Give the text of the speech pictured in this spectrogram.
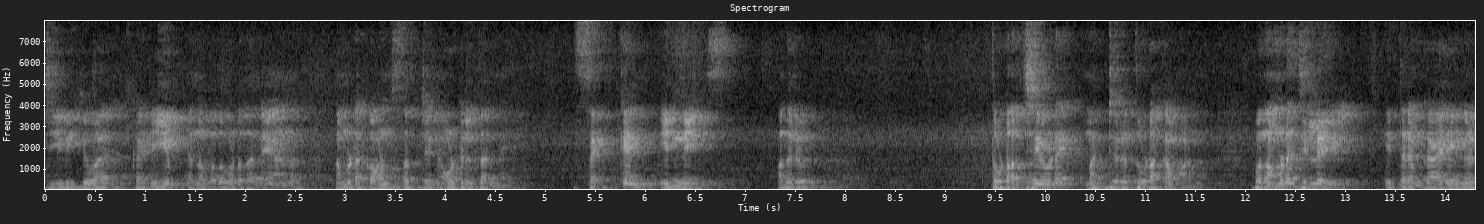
ജീവിക്കുവാൻ കഴിയും എന്നുള്ളത് കൊണ്ട് തന്നെയാണ് നമ്മുടെ കോൺസെപ്റ്റ് നോട്ടിൽ തന്നെ സെക്കൻഡ് ഇന്നിങ്സ് അതൊരു തുടർച്ചയുടെ മറ്റൊരു തുടക്കമാണ്. അപ്പോൾ നമ്മുടെ ജില്ലയിൽ ഇത്തരം കാര്യങ്ങൾ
